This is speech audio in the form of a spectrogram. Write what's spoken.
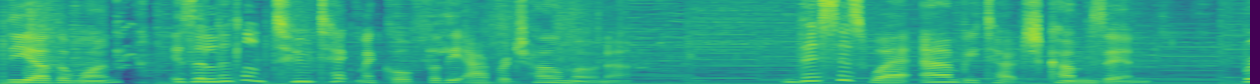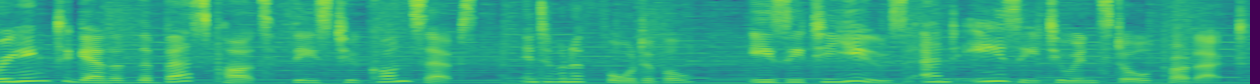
The other one is a little too technical for the average homeowner. This is where AmbiTouch comes in, bringing together the best parts of these two concepts into an affordable, easy to use, and easy to install product.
